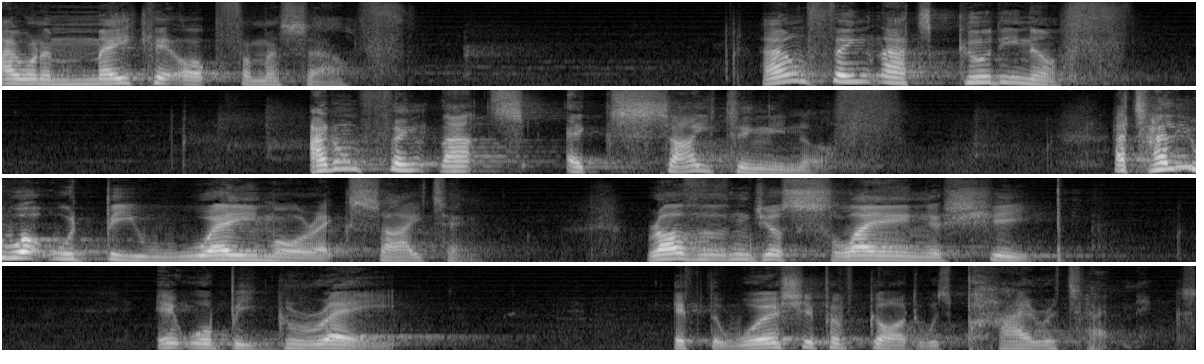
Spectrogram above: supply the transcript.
I want to make it up for myself. I don't think that's good enough. I don't think that's exciting enough. I tell you what would be way more exciting. Rather than just slaying a sheep, it would be great if the worship of God was pyrotechnics.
